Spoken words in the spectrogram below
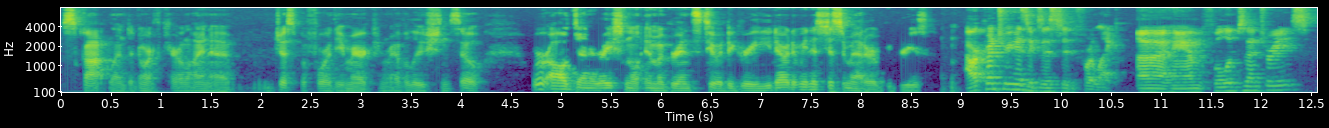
Scotland to North Carolina just before the American Revolution. So we're all generational immigrants to a degree. You know what I mean? It's just a matter of degrees. Our country has existed for like a handful of centuries.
